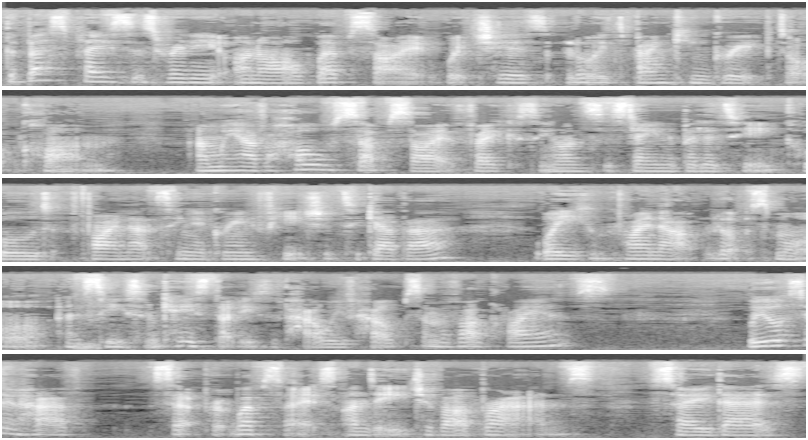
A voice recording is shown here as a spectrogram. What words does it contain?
The best place is really on our website, which is lloydsbankinggroup.com. And we have a whole subsite focusing on sustainability called Financing a Green Future Together, where you can find out lots more and see some case studies of how we've helped some of our clients. We also have separate websites under each of our brands. So there's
